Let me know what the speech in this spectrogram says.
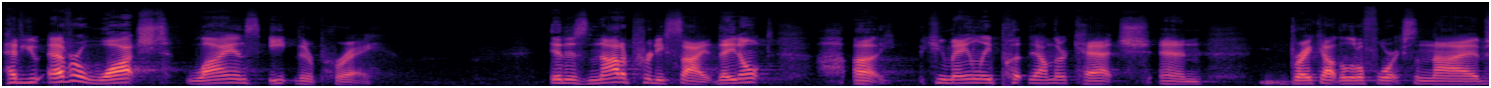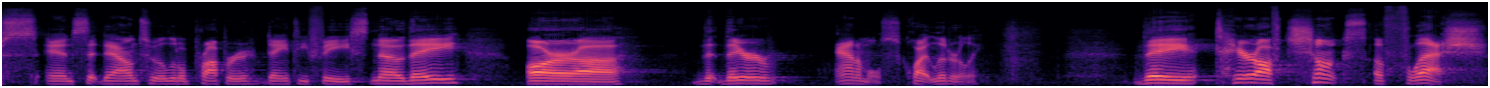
have you ever watched lions eat their prey? It is not a pretty sight. They don't uh, humanely put down their catch and break out the little forks and knives and sit down to a little proper dainty feast. No, they are uh, they're animals, quite literally. They tear off chunks of flesh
